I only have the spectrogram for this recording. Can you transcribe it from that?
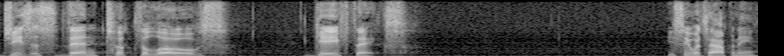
Jesus then took the loaves, gave thanks. You see what's happening?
